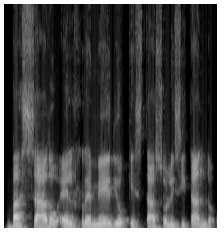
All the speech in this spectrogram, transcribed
basado el remedio que está solicitando.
